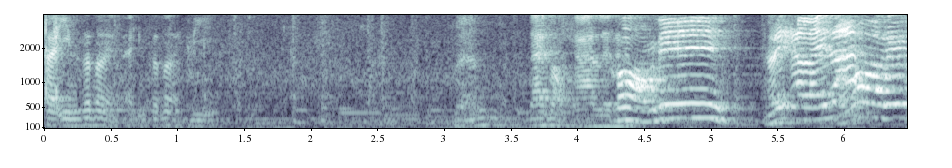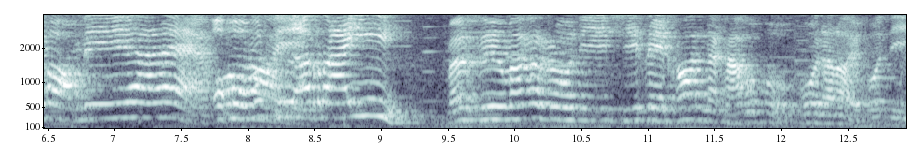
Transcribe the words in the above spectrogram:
ถ่ายอินซะหน่อยถ่ายอินซะหน่อยดี ได้สองงานเลยของดีเฮ้ยอะไรนะบอกเลยของดีแหละโอ้โห มันคืออะไร มันคือมักกะโรนีชีสเบคอนนะครับโอ้โหโคตรอร่อยโคตรดี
